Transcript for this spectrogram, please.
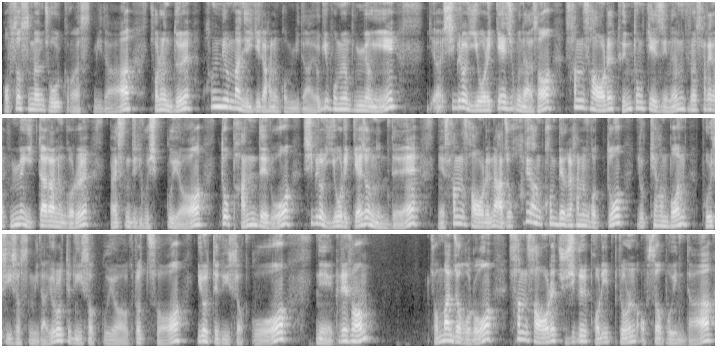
없었으면 좋을 것 같습니다. 저는 늘 확률만 얘기를 하는 겁니다. 여기 보면 분명히 11월 2월에 깨지고 나서 3, 4월에 된통 깨지는 그런 사례가 분명히 있다라는 거를 말씀드리고 싶고요. 또 반대로 11월 2월에 깨졌는데 3, 4월에는 아주 화려한 컴백을 하는 것도 이렇게 한번 볼 수 있었습니다. 이럴 때도 있었고요. 그렇죠. 이럴 때도 있었고. 네, 그래서 전반적으로 3, 4월에 주식을 버릴 필요는 없어 보인다.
